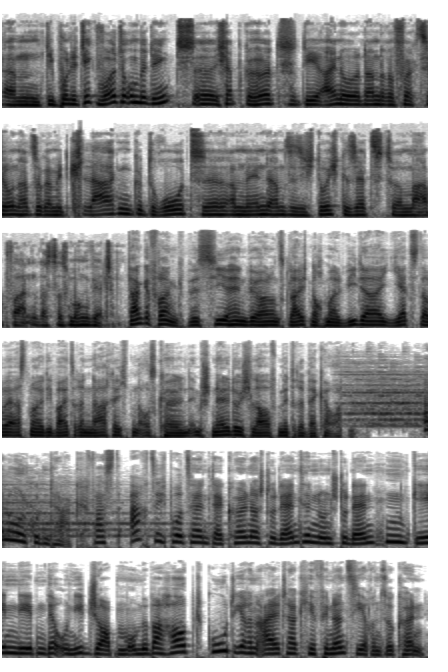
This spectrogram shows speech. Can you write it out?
Ähm, die Politik wollte unbedingt. Äh, ich habe gehört, die eine oder andere Fraktion hat sogar mit Klagen gedroht. Äh, am Ende haben sie sich durchgesetzt. Äh, mal abwarten, was das morgen wird. Danke, Frank. Bis hierhin. Wir hören uns gleich nochmal wieder. Jetzt aber erstmal die weiteren Nachrichten aus Köln im Schnelldurchlauf mit Rebecca Otten. Hallo und guten Tag. Fast 80 Prozent der Kölner Studentinnen und Studenten gehen neben der Uni jobben, um überhaupt gut ihren Alltag hier finanzieren zu können.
